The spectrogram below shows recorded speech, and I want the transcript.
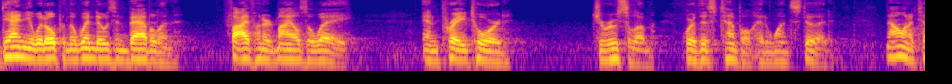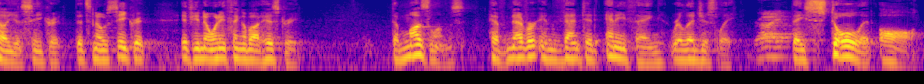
Daniel would open the windows in Babylon, 500 miles away, and pray toward Jerusalem, where this temple had once stood. Now, I want to tell you a secret that's no secret if you know anything about history. The Muslims have never invented anything religiously, Right. they stole it all.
